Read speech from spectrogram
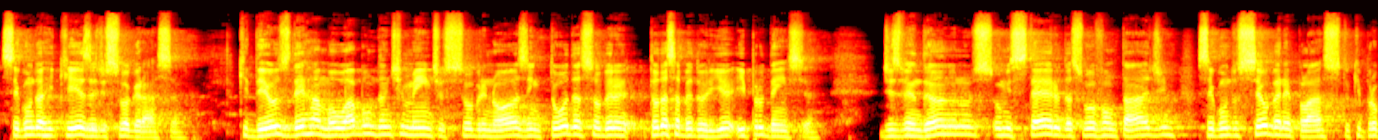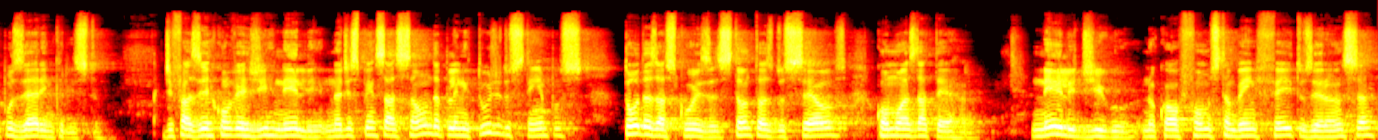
segundo a riqueza de Sua graça que Deus derramou abundantemente sobre nós em toda, toda sabedoria e prudência, desvendando-nos o mistério da Sua vontade, segundo o seu beneplácito que propuser em Cristo, de fazer convergir nele, na dispensação da plenitude dos tempos, todas as coisas, tanto as dos céus como as da terra. Nele, digo, no qual fomos também feitos herança,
